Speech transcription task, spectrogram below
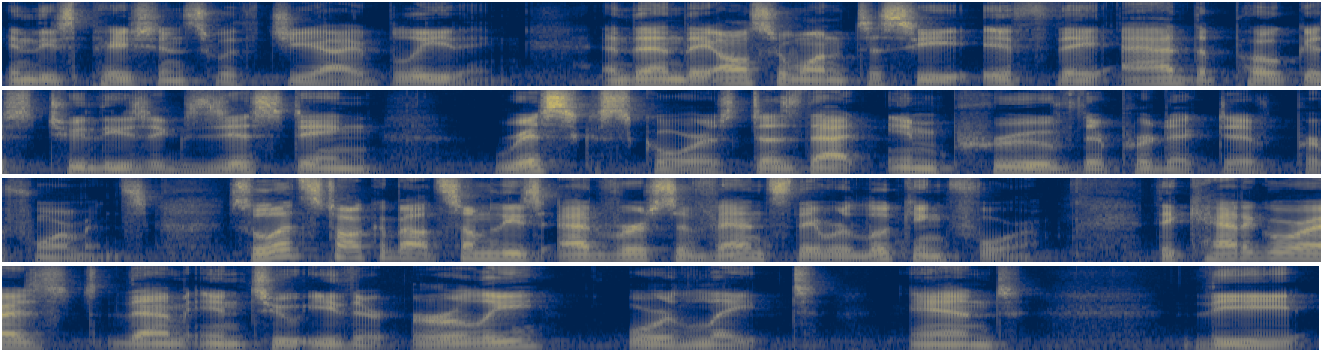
in these patients with GI bleeding? And then they also wanted to see if they add the POCUS to these existing risk scores, does that improve their predictive performance? So let's talk about some of these adverse events they were looking for. They categorized them into either early or late. And the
